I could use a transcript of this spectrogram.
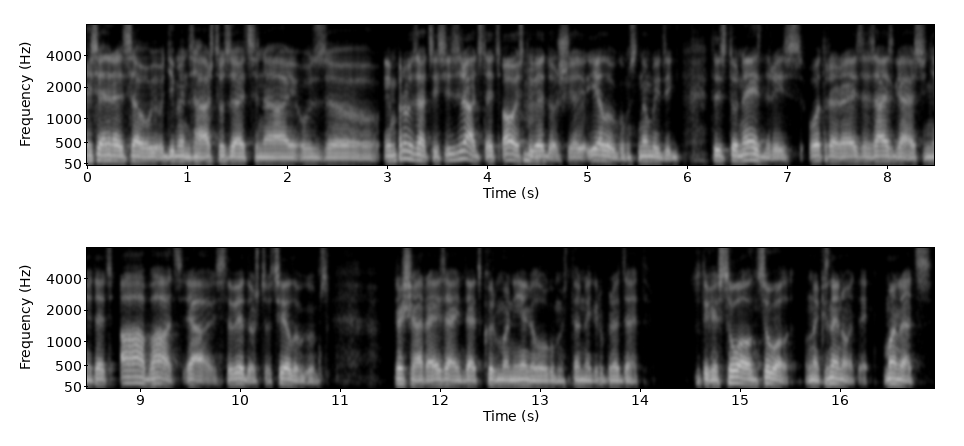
Es vienreiz savu ģimenes ārstu uzaicināju uz uh, improvizācijas izrādi. Es teicu, oh, es tev mm. iedošu ielūgumus, nav līdzīgi. Tad es to neizdarīju. Otrā reize es aizgāju, viņa teica, ah, bāc, jā, es tev iedošu tos ielūgumus. Trešā reizē viņa teica, kur man ielūgumus, tev negribu redzēt. Tu tikai soli un soli, un nekas nenotiek. Man tāds,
